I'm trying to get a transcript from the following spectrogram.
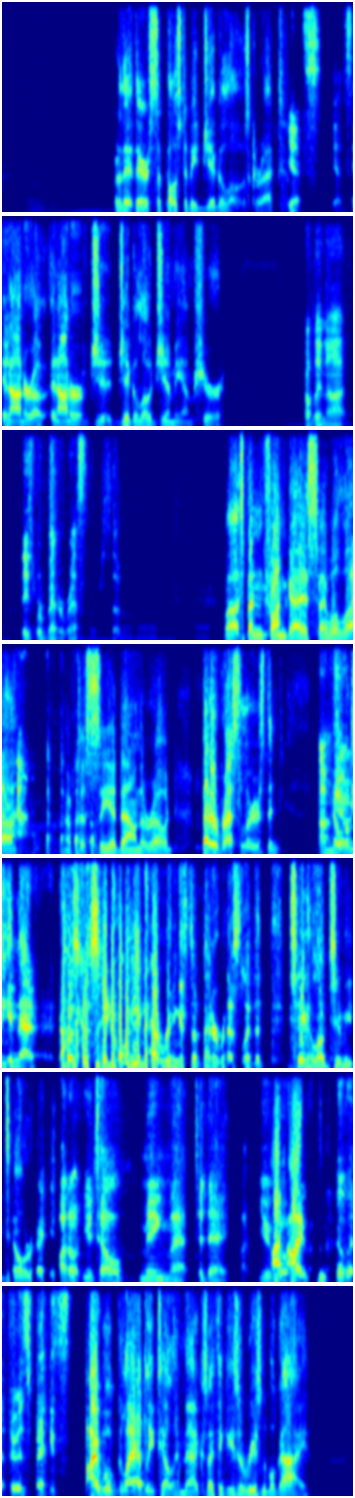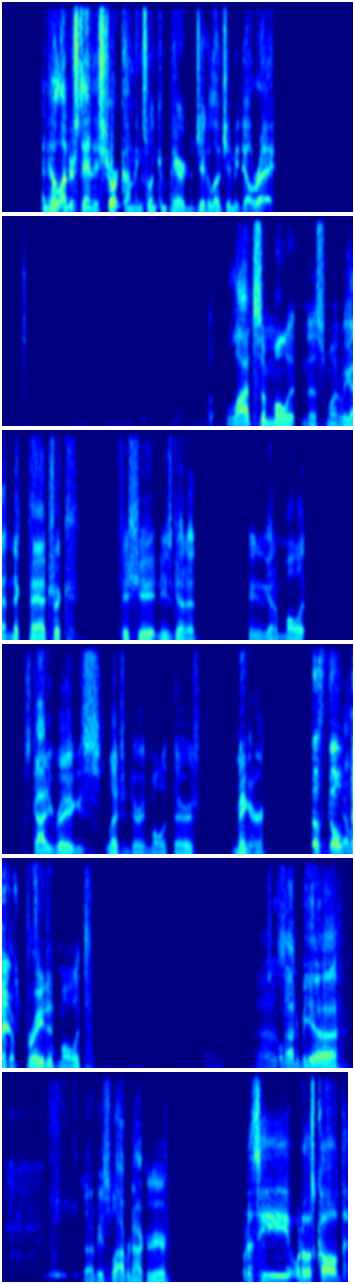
But they're, they're supposed to be gigolos, correct? Yes. Yes. In honor of in honor of G- Gigolo Jimmy, I'm sure. probably not. These were better wrestlers. So Well, it's been fun, guys. I will uh, have to see you down the road. Better wrestlers than I'm nobody joking. in that. I was going to say nobody in that ring is a better wrestler than Gigolo Jimmy Del Ray. Why don't you tell Ming that today? You I- go I- ahead and tell that to his face. I will gladly tell him that because I think he's a reasonable guy, and he'll understand his shortcomings when compared to Gigolo Jimmy Del Ray. Lots of mullet in this one. We got Nick Patrick officiating. He's got a he's got a mullet. Scotty Riggs, legendary mullet there. Minger, Those gold got like a braided mullet. Uh, this ought to be a this ought to be a slobber knocker here. What is he? What are those called?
